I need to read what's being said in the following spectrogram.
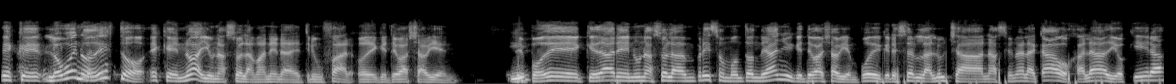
es que lo bueno de esto es que no hay una sola manera de triunfar o de que te vaya bien. ¿Y? Te podés quedar en una sola empresa un montón de años y que te vaya bien. Puede crecer la lucha nacional acá, ojalá, Dios quiera,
